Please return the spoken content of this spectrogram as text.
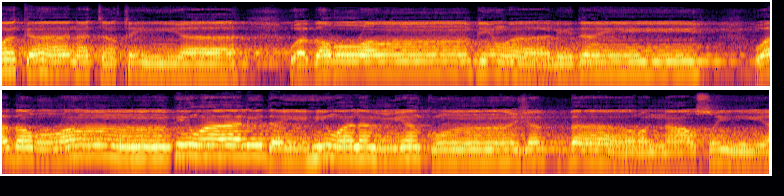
وكان تقيا وبرا بوالديه وبرا بوالديه ولم يكن جبارا عصيا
